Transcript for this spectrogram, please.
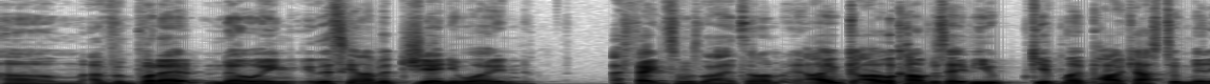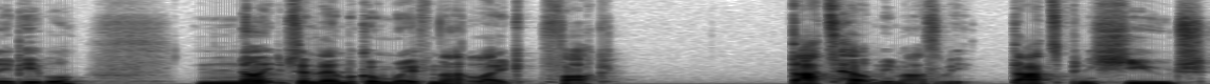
um, I've been put out knowing this can have a genuine effect on someone's lives. And I'm, I I will confidently say if you give my podcast to million people, ninety percent of them will come away from that like fuck, that's helped me massively. That's been huge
